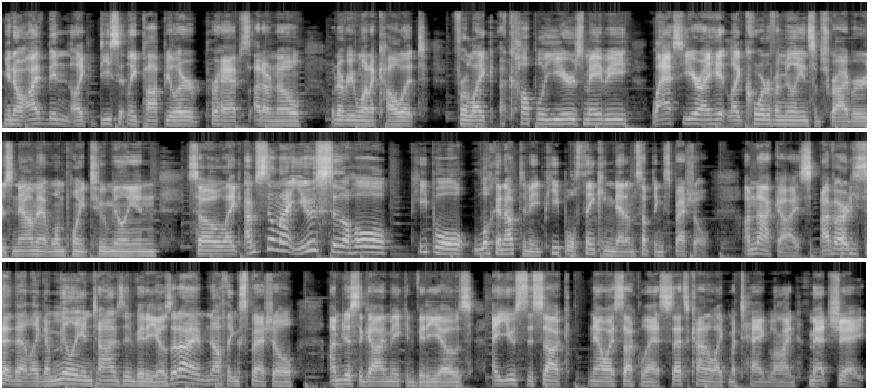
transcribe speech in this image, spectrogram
you know, I've been like decently popular, perhaps, I don't know, whatever you want to call it for like a couple years maybe. Last year I hit like quarter of a million subscribers. Now I'm at 1.2 million. So like I'm still not used to the whole people looking up to me, people thinking that I'm something special. I'm not guys. I've already said that like a million times in videos that I am nothing special. I'm just a guy making videos. I used to suck, now I suck less. That's kind of like my tagline. Matt Shea,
